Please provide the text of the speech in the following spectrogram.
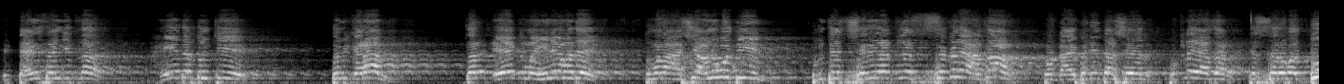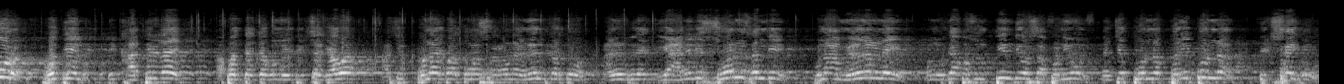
की त्यांनी सांगितलं हे जर तुमची तुम्ही कराल तर एक महिन्यामध्ये तुम्हाला अशी अनुभूती येईल. तुमच्या शरीरातले सगळे आजार तो डायबिटीज असेल कुठलाही आजार ते सर्व दूर होतील. ही खात्री नाही आपण त्यांच्याकडून ही दीक्षा घ्यावं. अशी पुन्हा एकदा तुम्हाला सर्वांना विनंती करतो. आणि उद्या ही आलेली सुवर्ण संधी पुन्हा मिळणार नाही. पण उद्यापासून तीन दिवस आपण येऊन त्यांचे पूर्ण परिपूर्ण दीक्षा घेऊ.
